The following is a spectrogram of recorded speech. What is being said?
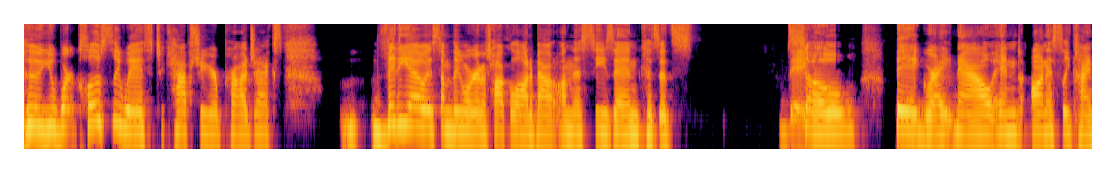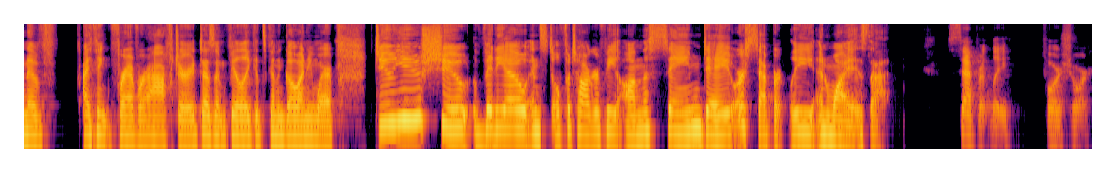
who you work closely with to capture your projects. Video is something we're going to talk a lot about on this season because it's big. so big right now and honestly kind of I think forever after. It doesn't feel like it's going to go anywhere. Do you shoot video and still photography on the same day or separately? And why is that? Separately, for sure.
